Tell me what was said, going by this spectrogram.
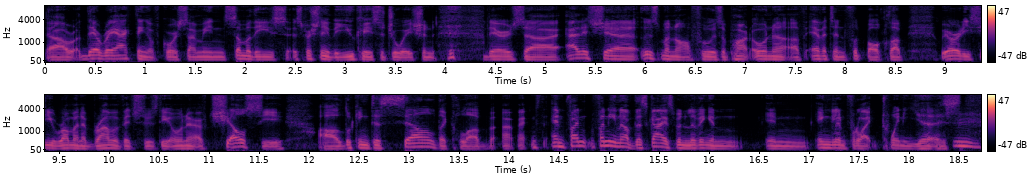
Uh, they're reacting, of course. I mean, some of these, especially the UK situation. There's uh, Alisher Usmanov, who is a part owner of Everton Football Club. We already see Roman Abramovich, who's the owner of Chelsea, uh, looking to sell the club. Uh, and fun, funny enough, this guy has been living in in England for like 20 years. Mm.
